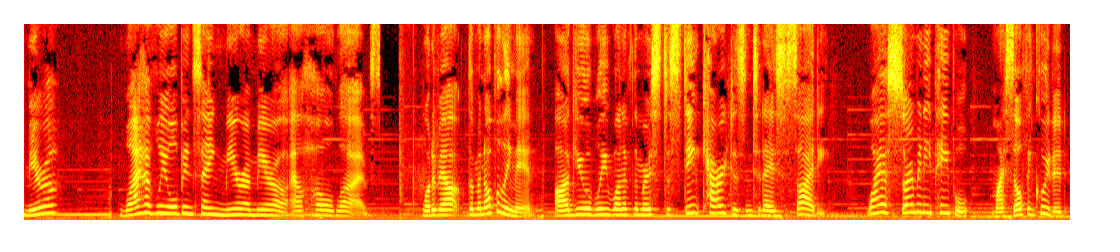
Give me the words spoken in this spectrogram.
mirror? Why have we all been saying mirror, mirror our whole lives? What about the Monopoly Man, arguably one of the most distinct characters in today's society? Why are so many people, myself included,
